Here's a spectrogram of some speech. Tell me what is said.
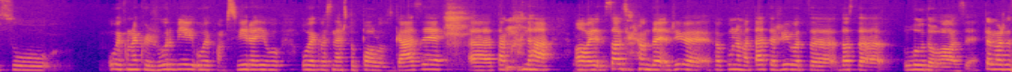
su uvek u nekoj žurbi, uvek vam sviraju, uvek vas nešto polu zgaze, uh, tako da, ovaj, s obzirom da žive Hakuna Matata, život uh, dosta ludo voze. To je možda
